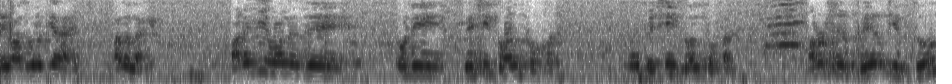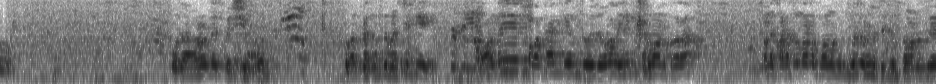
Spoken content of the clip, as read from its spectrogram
এই মাছগুলো কি হয়? ভালো লাগে। অনেকেই বলে যে উনি বেশি গল্প করে, বেশি গল্প করে। মানুষের ব্রেন কিন্তু উদাহরণে বেশি বোঝে গল্পে কিন্তু বেশি কি? অনেক কথা কিন্তু যেমন ইট সমান করা। অনেক কথা কিন্তু অনেক বুঝে ফেলেছে কিন্তু। মানে যে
